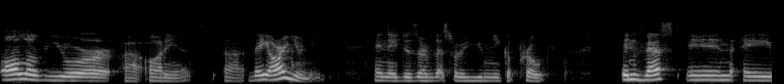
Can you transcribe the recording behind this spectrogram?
all of your uh, audience, uh, they are unique and they deserve that sort of unique approach. Invest in a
